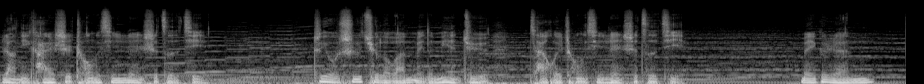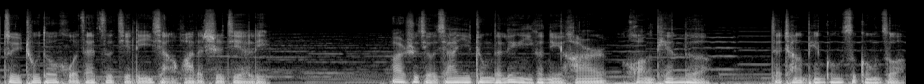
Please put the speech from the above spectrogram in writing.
让你开始重新认识自己。只有失去了完美的面具，才会重新认识自己。每个人最初都活在自己理想化的世界里。二十九加一中的另一个女孩黄天乐，在唱片公司工作，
